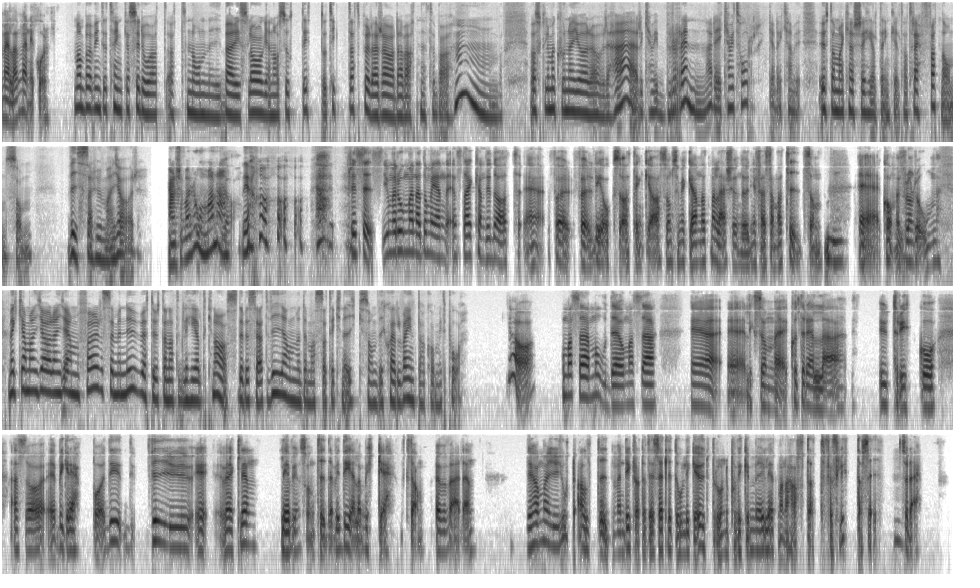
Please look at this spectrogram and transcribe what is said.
mellan människor. Man behöver inte tänka sig då att, att någon i Bergslagen har suttit och tittat på det där röda vattnet och bara hmm, vad skulle man kunna göra av det här? Kan vi bränna det? Kan vi torka det? Kan vi? Utan man kanske helt enkelt har träffat någon som visar hur man gör. Kanske var romarna. Ja. ja. Precis, jo men romarna de är en, en stark kandidat eh, för, för det också, tänker jag, som så mycket annat man lär sig under ungefär samma tid som mm. eh, kommer från Rom. Men kan man göra en jämförelse med nuet utan att det blir helt knas, det vill säga att vi använder massa teknik som vi själva inte har kommit på? Ja, och massa mode och massa eh, eh liksom eh, kulturella uttryck och alltså eh, begrepp. Och det, vi är ju verkligen lever i en sån tid där vi delar mycket liksom, över världen. Det har man ju gjort alltid, men det är klart att det har sett lite olika ut beroende på vilken möjlighet man har haft att förflytta sig. Mm. Sådär.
